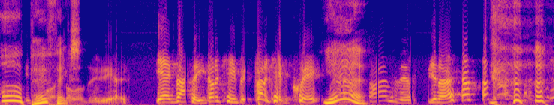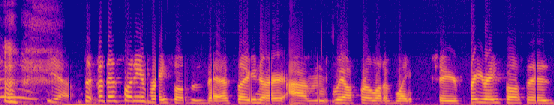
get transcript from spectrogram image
Oh, if you watch perfect. All of the videos. Yeah, exactly. You got to keep it. Got to keep it quick. Yeah. Time this, you know. yeah, but, but there's plenty of resources there. So you know, um, we offer a lot of links to free resources.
